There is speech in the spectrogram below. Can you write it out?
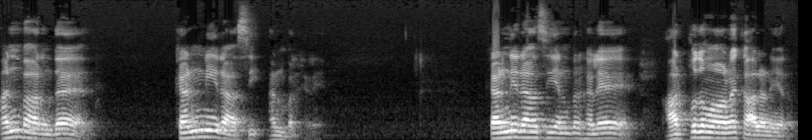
அன்பார்ந்த கன்னிராசி அன்பர்களே. கன்னிராசி அன்பர்களே அற்புதமான கால நேரம்.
